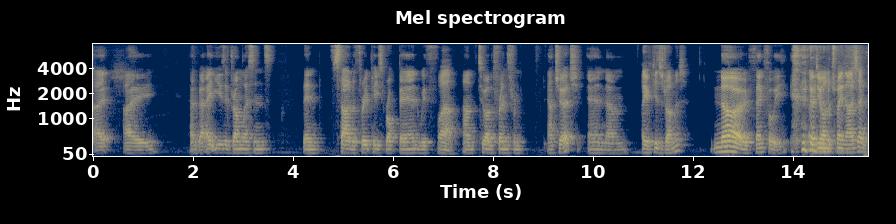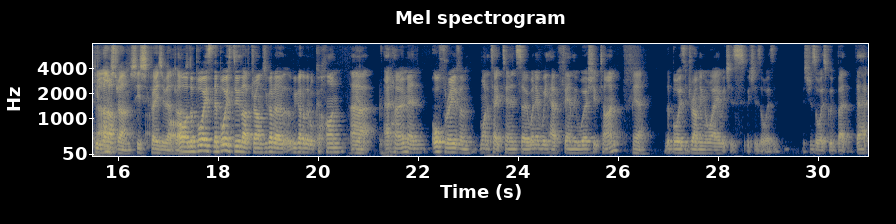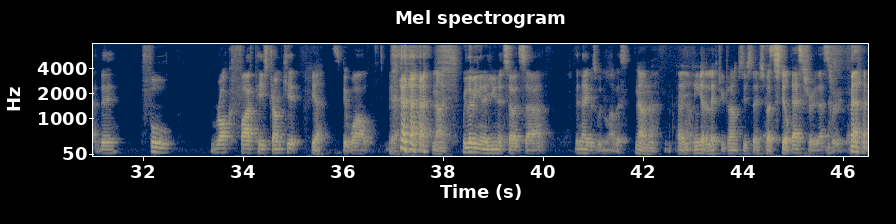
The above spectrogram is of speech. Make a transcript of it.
I I had about eight years of drum lessons, then started a three piece rock band with wow. um, two other friends from our church, and um, Are your kids drummers? no, thankfully. Do you want to train Isaac? He loves Uh, drums. He's crazy about drums. Oh, the boys! The boys do love drums. We got a we got a little cajon uh, at home, and all three of them want to take turns. So whenever we have family worship time, Yeah. the boys are drumming away, which is which is always which is always good. But the the full rock five piece drum kit, Yeah. it's a bit wild. Yeah. Nice. We're living in a unit, so it's uh, the neighbors wouldn't love us. No, no. Uh, you can get electric drums these days, but still. That's true. That's true. That's true.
